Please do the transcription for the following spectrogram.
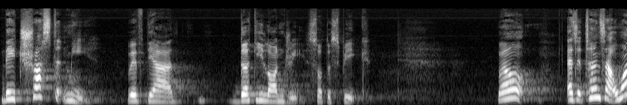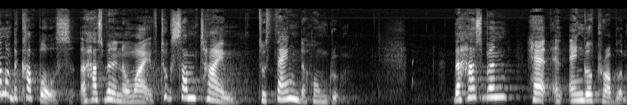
they trusted me with their dirty laundry, so to speak. Well, as it turns out, one of the couples, a husband and a wife, took some time to thank the home group. The husband had an anger problem.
